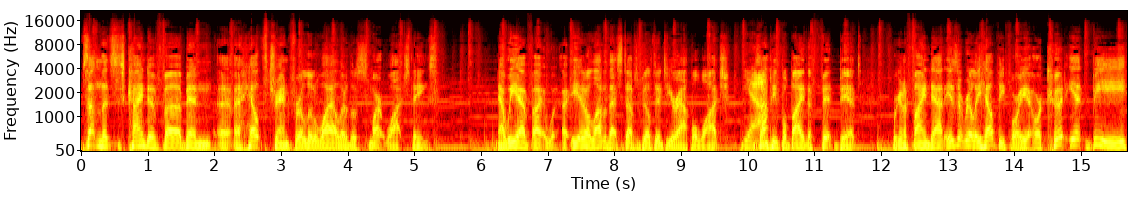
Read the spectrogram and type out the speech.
something that's kind of uh, been a, a health trend for a little while are those smartwatch things. Now we have, uh, uh, you know, a lot of that stuff's built into your Apple Watch. Yeah. Some people buy the Fitbit. We're going to find out: is it really healthy for you, or could it be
